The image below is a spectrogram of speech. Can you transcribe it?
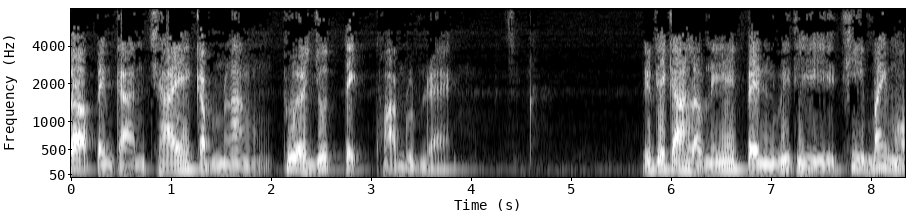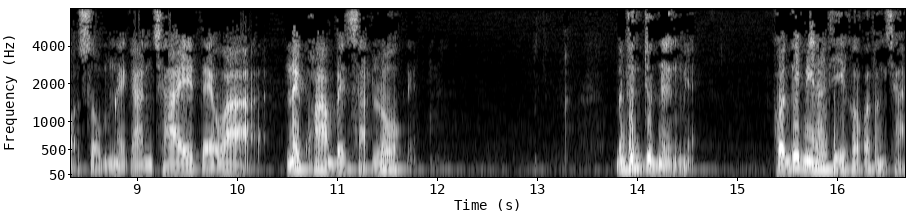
ก็เป็นการใช้กำลังเพื่อยุติความรุนแรง วิธีการเหล่านี้เป็นวิธีที่ไม่เหมาะสมในการใช้ แต่ว่าในความเป็นสัตว์โลกเนี่ย มันถึงจุดหนึ่งเนี่ย คนที่มีหน้าที่เขาก็ต้องใช้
